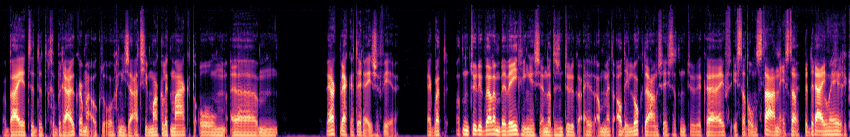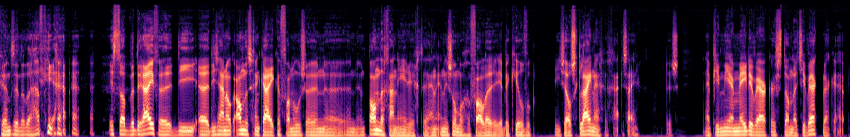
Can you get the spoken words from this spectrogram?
Waarbij het de, de gebruiker, maar ook de organisatie makkelijk maakt om ehm, werkplekken te reserveren. Kijk, wat, wat natuurlijk wel een beweging is, en dat is natuurlijk met al die lockdowns is dat natuurlijk eh, heeft, is dat ontstaan, is dat bedrijven inderdaad. ja, is dat bedrijven die, eh, die zijn ook anders gaan kijken van hoe ze hun, eh, hun, hun panden gaan inrichten. En, en in sommige gevallen heb ik heel veel die zelfs kleiner gega- zijn gegaan. Dus dan heb je meer medewerkers dan dat je werkplekken hebt.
